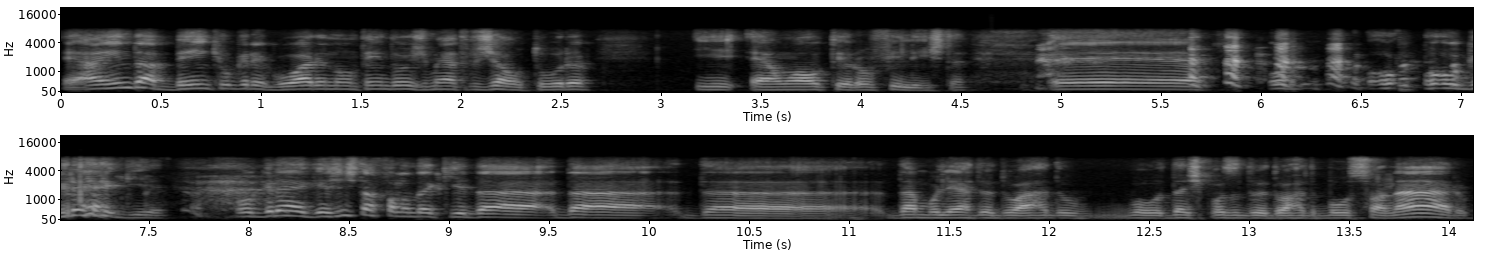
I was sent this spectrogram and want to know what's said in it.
é ainda bem que o Gregório não tem dois metros de altura e é um alterofilista. É, o, o, o, Greg, o Greg, a gente está falando aqui da, da, da, da, mulher do Eduardo, da esposa do Eduardo Bolsonaro,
